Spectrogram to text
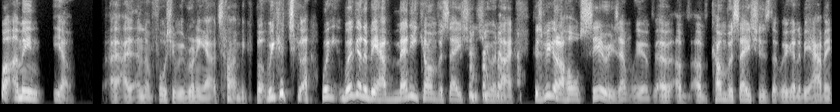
Well i mean you know I, and unfortunately we're running out of time but we could we, we're going to be have many conversations you and i because we got a whole series haven't we of, of, of conversations that we're going to be having.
